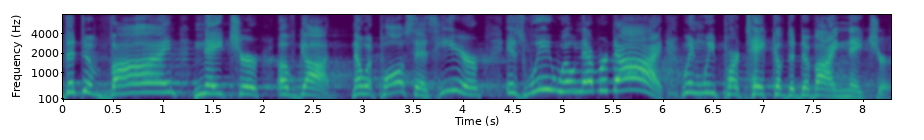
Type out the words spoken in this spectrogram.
The divine nature of God. Now, what Paul says here is we will never die when we partake of the divine nature.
